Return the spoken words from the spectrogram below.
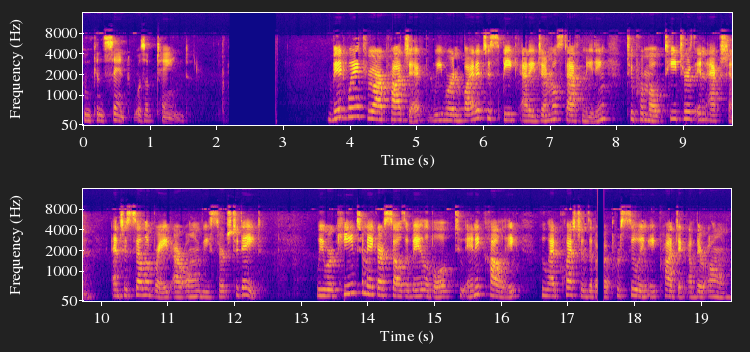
whom consent was obtained. Midway through our project, we were invited to speak at a general staff meeting to promote Teachers in Action and to celebrate our own research to date. We were keen to make ourselves available to any colleague who had questions about pursuing a project of their own.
